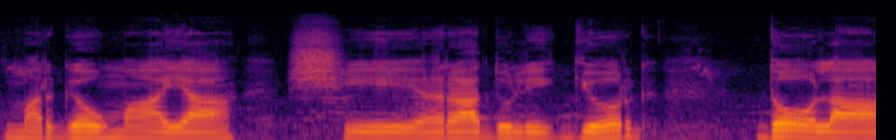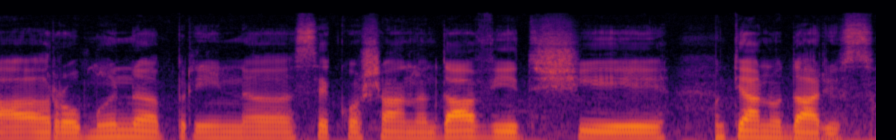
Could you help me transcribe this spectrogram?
Margău Maia și Radului Gheorg, două la română prin uh, Secoșan David și Munteanu Darius.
